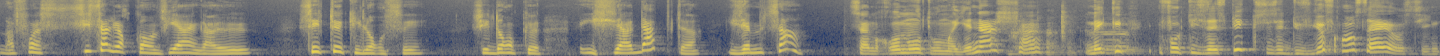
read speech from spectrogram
Ma foi, si ça leur convient à eux, c'est eux qui l'ont fait. C'est donc, euh, ils s'y adaptent, ils aiment ça. Ça me remonte au Moyen Âge, hein. mais il faut qu'ils expliquent que c'est du vieux français aussi.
